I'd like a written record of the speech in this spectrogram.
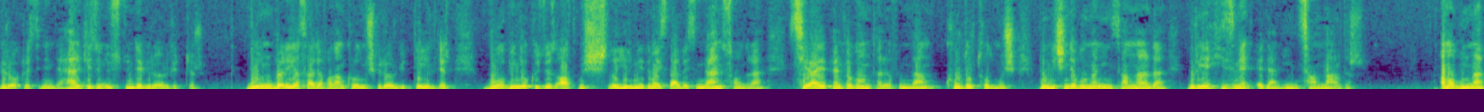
bürokrasinin de herkesin üstünde bir örgüttür. Bunun böyle yasayla falan kurulmuş bir örgüt değildir. Bu 1960'lı 27 Mayıs darbesinden sonra CIA Pentagon tarafından kurdurtulmuş. Bunun içinde bulunan insanlar da buraya hizmet eden insanlardır. Ama bunlar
